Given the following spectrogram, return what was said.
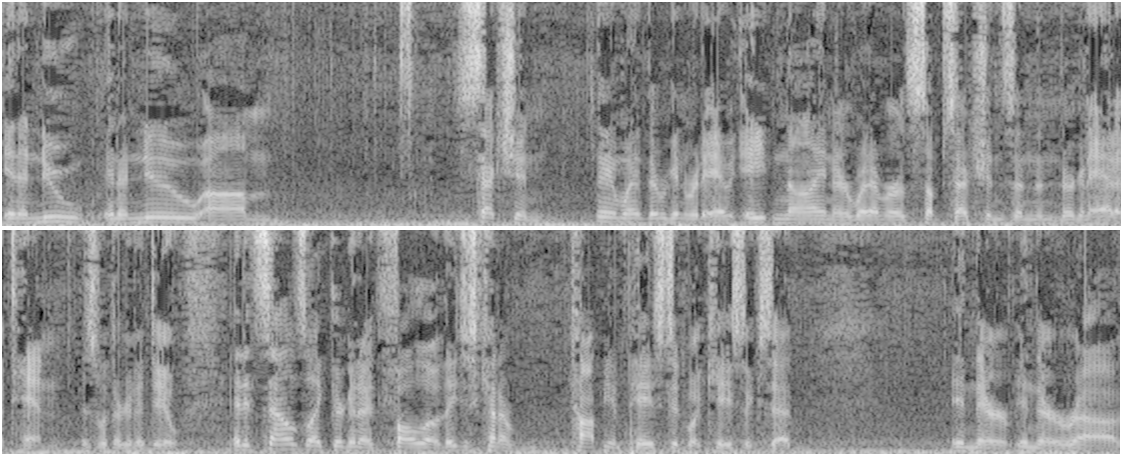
in a new in a new um, section. They, went, they were getting rid of eight and nine or whatever subsections, and then they're going to add a ten. Is what they're going to do. And it sounds like they're going to follow. They just kind of copy and pasted what Kasich said in their in their uh,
